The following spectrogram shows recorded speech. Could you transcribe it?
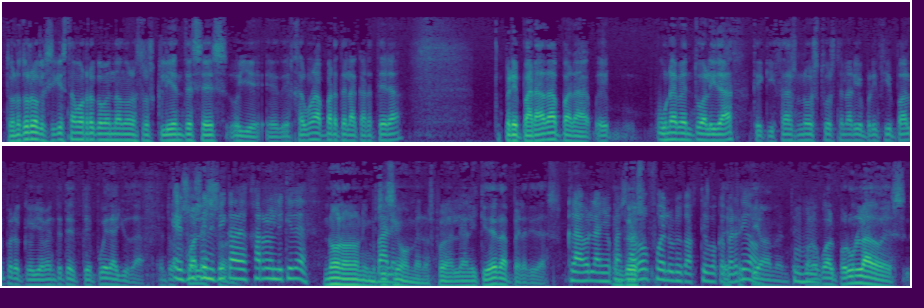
Entonces, nosotros lo que sí que estamos recomendando a nuestros clientes es, oye, eh, dejar una parte de la cartera preparada para eh, una eventualidad que quizás no es tu escenario principal, pero que obviamente te, puede ayudar. ¿Eso significa dejarlo en liquidez? No, no, no, ni muchísimo menos. Pues la liquidez da pérdidas. Claro, el año pasado fue el único activo que perdió. Efectivamente. Con lo cual, por un lado es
